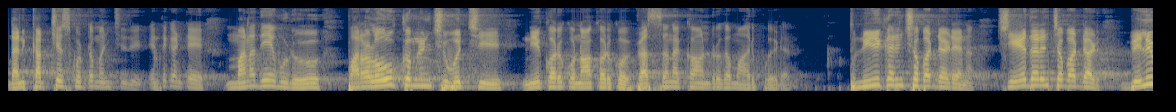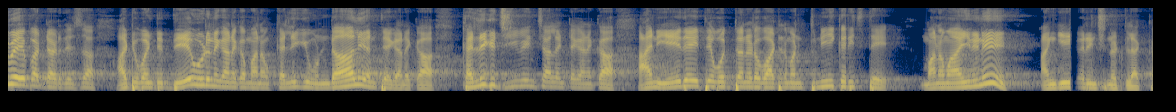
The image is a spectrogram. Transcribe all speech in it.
దాన్ని కట్ చేసుకోవటం మంచిది. ఎందుకంటే మన దేవుడు పరలోకం నుంచి వచ్చి నీ కొరకు నా కొరకు వ్యసన కాండ్రుగా మారిపోయాడు. తునీకరించబడ్డాడు ఆయన చేదరించబడ్డాడు వెలివేయబడ్డాడు తెలుసా? అటువంటి దేవుడిని గనక మనం కలిగి ఉండాలి అంతే గనక కలిగి జీవించాలంటే గనక ఆయన ఏదైతే వద్దన్నాడో వాటిని మనం తునీకరిస్తే మనం ఆయనని అంగీకరించినట్లు లెక్క.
